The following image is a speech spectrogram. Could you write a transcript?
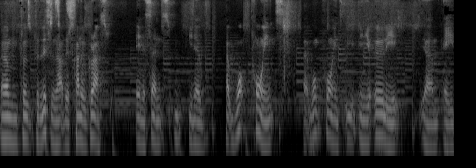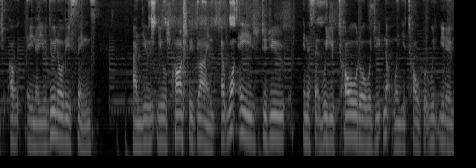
um, for, for listeners out there, to kind of grasp, in a sense, you know, at what point, at what point in your early um, age, of, you know, you were doing all these things, and you you were partially blind. At what age did you, in a sense, were you told, or would you not when you're told, but you know,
